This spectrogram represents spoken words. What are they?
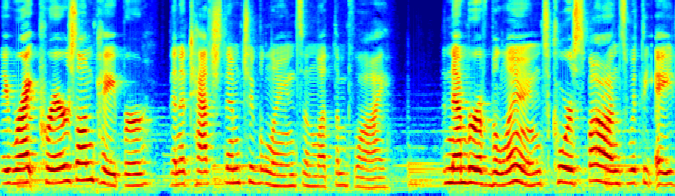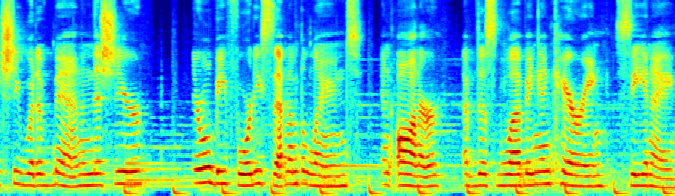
They write prayers on paper, then attach them to balloons and let them fly. The number of balloons corresponds with the age she would have been, and this year there will be 47 balloons in honor of this loving and caring CNA.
